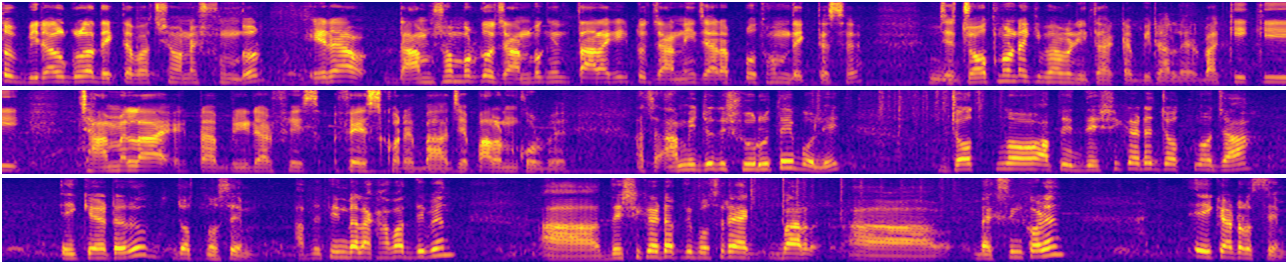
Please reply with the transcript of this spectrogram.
তো বিড়ালগুলো দেখতে পাচ্ছি অনেক সুন্দর। এরা দাম সম্পর্কেও জানব কিন্তু তার আগে একটু জানি যারা প্রথম দেখতেছে যে যত্নটা কীভাবে নিতে হয় একটা বিড়ালের বা কি কি ঝামেলা একটা ব্রিডার ফেস ফেস করে বা যে পালন করবে। আচ্ছা আমি যদি শুরুতেই বলি যত্ন আপনি দেশি ক্যাটের যত্ন যা এই ক্যাটেরও যত্ন সেম আপনি তিন বেলা খাবার দিবেন আর দেশি ক্যাট আপনি বছরে একবার ভ্যাকসিন করেন এই ক্যাটও সেম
